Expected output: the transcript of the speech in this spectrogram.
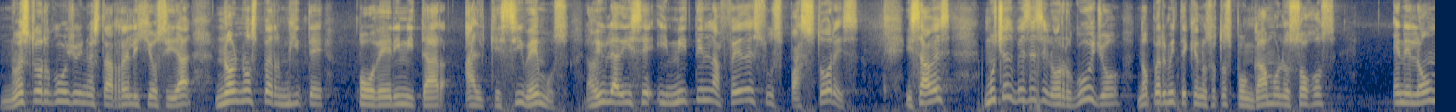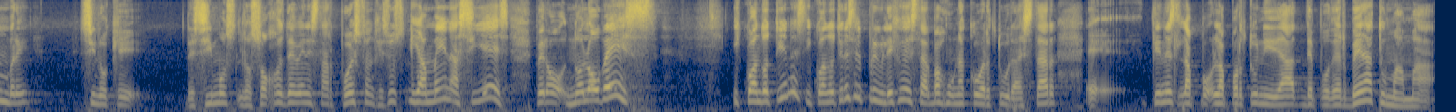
nuestro orgullo y nuestra religiosidad no nos permite poder imitar al que sí vemos. La Biblia dice, imiten la fe de sus pastores. Y sabes, muchas veces el orgullo no permite que nosotros pongamos los ojos en el hombre, sino que decimos, los ojos deben estar puestos en Jesús. Y amén, así es, pero no lo ves. Y cuando tienes, y cuando tienes el privilegio de estar bajo una cobertura, estar... Eh, tienes la, oportunidad de poder ver a tu mamá,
